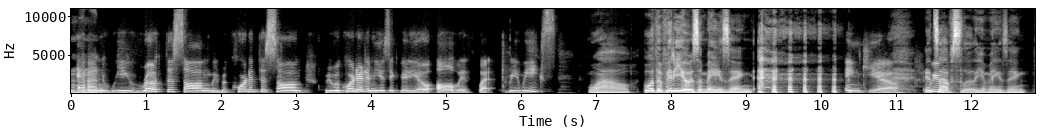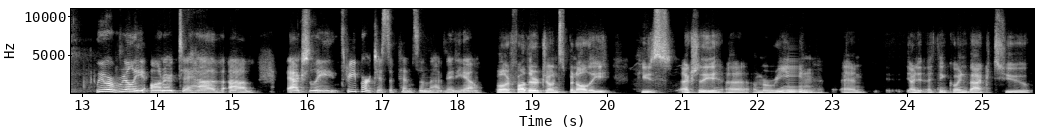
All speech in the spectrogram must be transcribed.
mm-hmm. and we wrote the song we recorded the song we recorded a music video all with what three weeks? Wow. Well the video is amazing. Thank you. It's we, absolutely amazing. we were really honored to have um, actually three participants in that video. Well, our father, Jones Benally, he's actually a, a Marine. And I, I, think going back to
